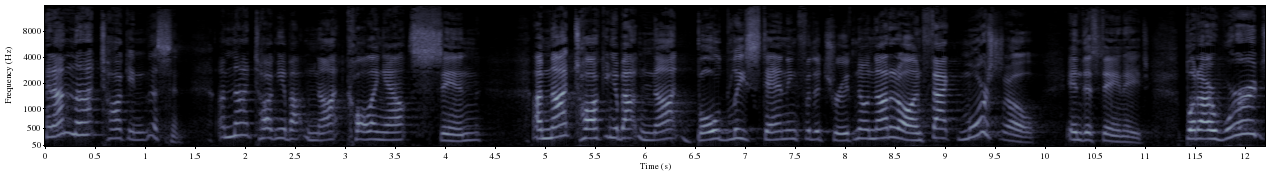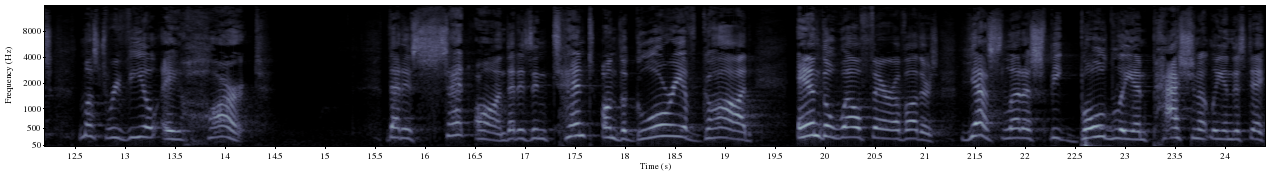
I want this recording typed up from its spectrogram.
And I'm not talking, listen, I'm not talking about not calling out sin I'm not talking about not boldly standing for the truth. No, not at all. In fact, more so in this day and age. But our words must reveal a heart that is set on, that is intent on the glory of God and the welfare of others. Yes, let us speak boldly and passionately in this day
